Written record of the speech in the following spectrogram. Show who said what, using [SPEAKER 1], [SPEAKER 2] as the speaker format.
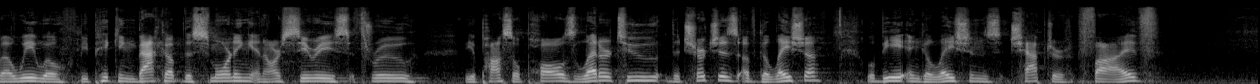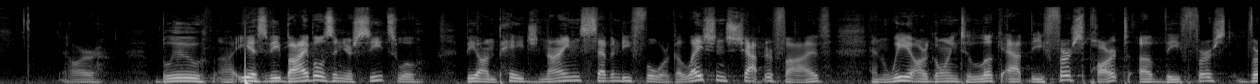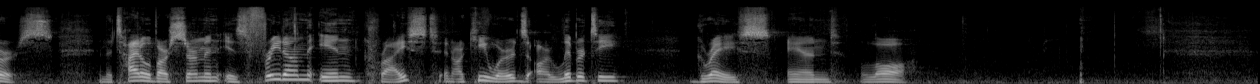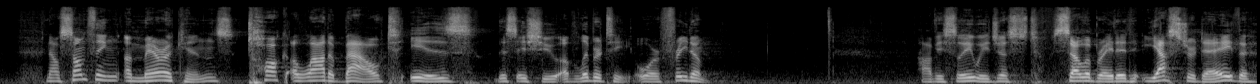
[SPEAKER 1] Well, we will be picking back up this morning in our series through the Apostle Paul's letter to the churches of Galatia. We'll be in Galatians chapter 5. Our blue uh, ESV Bibles in your seats will be on page 974, Galatians chapter 5, and we are going to look at the first part of the first verse. And the title of our sermon is Freedom in Christ. And our key words are liberty, grace, and law. Now, something Americans talk a lot about is this issue of liberty or freedom. Obviously, we just celebrated yesterday the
